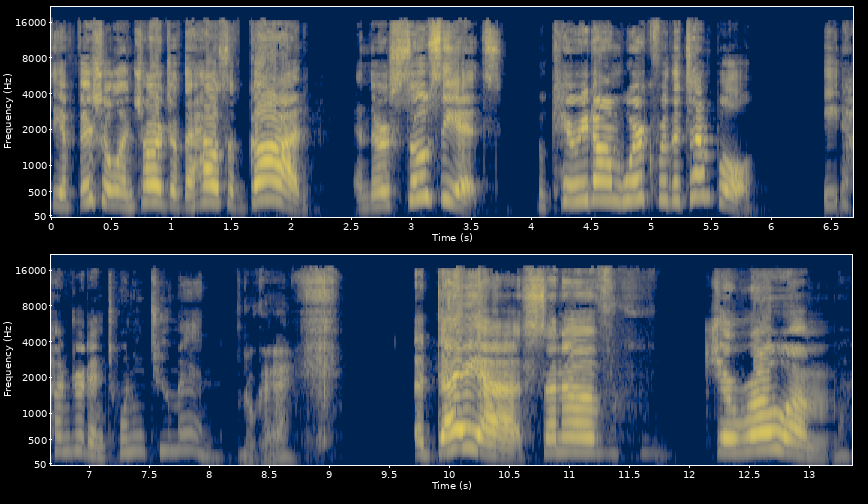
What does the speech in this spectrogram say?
the official in charge of the house of God, and their associates, who carried on work for the temple, 822 men. Okay. Adaiah, son of Jeroam,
